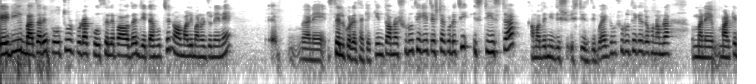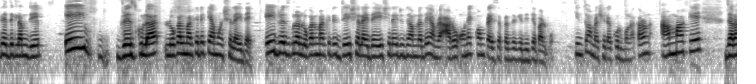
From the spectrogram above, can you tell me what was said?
রেডি বাজারে প্রচুর প্রোডাক্ট হোলসেলে পাওয়া যায়, যেটা হচ্ছে নর্মালি মানুষজন এনে মানে সেল করে থাকে। কিন্তু আমরা শুরু থেকেই চেষ্টা করেছি স্টিচটা আমাদের নিজস্ব স্টিচ দিব। একদম শুরু থেকে যখন আমরা মানে মার্কেটে দেখলাম যে এই ড্রেসগুলা লোকাল মার্কেটে কেমন সেলাই দেয়? এই ড্রেসগুলো লোকাল মার্কেটে যেই সেলাই দেয়, এই সেলাই যদি আমরা দেই, আমরা আরও অনেক কম প্রাইসে আপনাদেরকে দিতে পারব। কিন্তু আমরা সেটা করব না। কারণ আমাকে যারা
